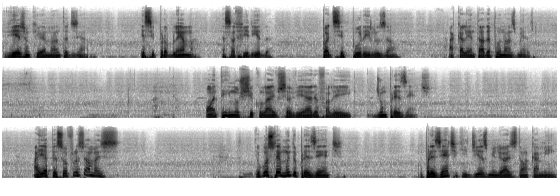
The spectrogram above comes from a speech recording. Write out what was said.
Vejam o que o Emmanuel está dizendo esse problema, essa ferida, pode ser pura ilusão, acalentada por nós mesmos. Ontem no Chico Live Xavier eu falei de um presente. Aí a pessoa falou assim: ah, mas eu gostei muito do presente. O presente é que dias melhores estão a caminho.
